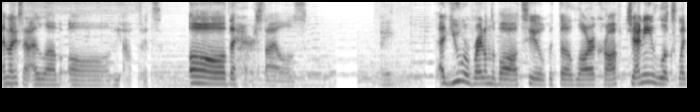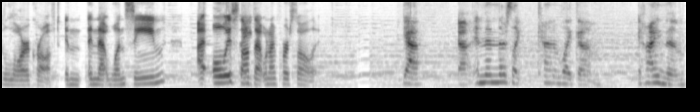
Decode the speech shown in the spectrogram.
And like I said, I love all the outfits. all the hairstyles. Right? And you were right on the ball too with the Lara Croft. Jennie looks like Lara Croft in in that one scene. I always thought Right. that when I first saw it. Yeah. Yeah. And then there's like kind of like um behind them,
